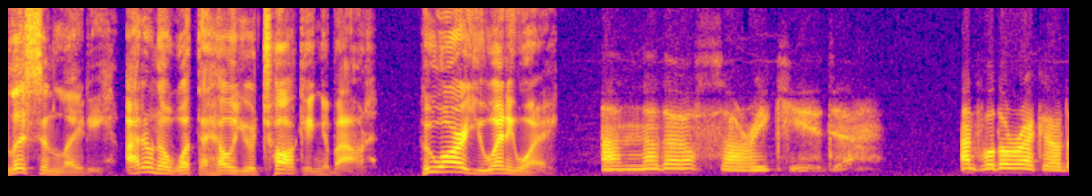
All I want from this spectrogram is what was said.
Listen, lady, I don't know what the hell you're talking about. Who are you, anyway? Another sorry kid. And for the record,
